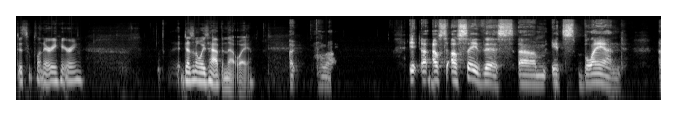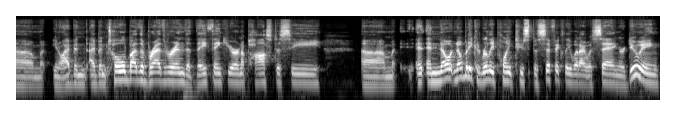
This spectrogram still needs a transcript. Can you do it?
disciplinary hearing? It doesn't always happen that way. Uh, hold on. It, I'll, I'll say this um, it's bland um, you know, I've been I've been told by the brethren that they think you're an apostasy, um, and, and, no nobody could really point to specifically what I was saying or doing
